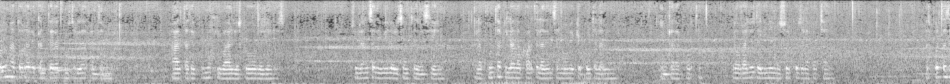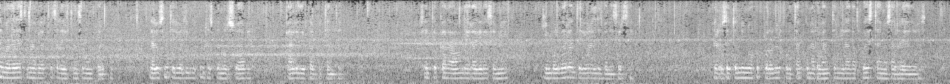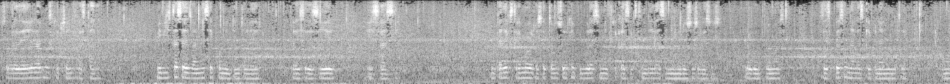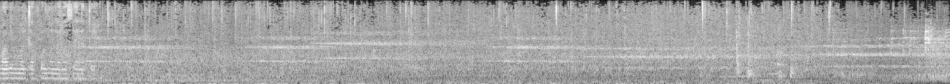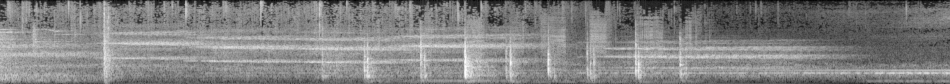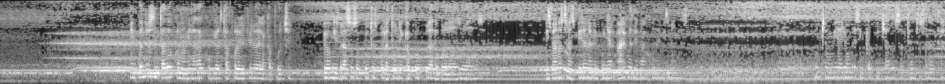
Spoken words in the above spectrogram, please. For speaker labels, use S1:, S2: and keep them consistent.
S1: Recuerdo una torre de cantera construida frente a mí, alta, de forma ojival y oscuros relieves. Su lanza divide el horizonte del cielo. En la punta afilada parte la densa nube que oculta la luna. Y en cada corte, los rayos delinean los surcos de la fachada. Las puertas de madera están abiertas a la distancia de un cuerpo. La luz interior dibuja un resplandor suave, cálido y palpitante. Siento cada onda irradiar hacia mí envolver la anterior al desvanecerse. El rosetón de un ojo corona el portal con arrogante mirada puesta en los alrededores. Sobre de él hay una inscripción restada. Mi vista se desvanece cuando intento leer. Parece decir, es así. En cada extremo del rosetón surgen figuras simétricas extendidas en numerosos huesos, luego en plumas, y se expresan alas que finalmente, como ave muerta, forman la base de la torre. Me encuentro sentado con la mirada cubierta por el filo de la capucha. Veo mis brazos ocultos por la túnica púrpura de bordados dorados. Mis manos transpiran al empuñar algo debajo de mis manos. Junto a mí hay hombres encapuchados atentos al altar.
